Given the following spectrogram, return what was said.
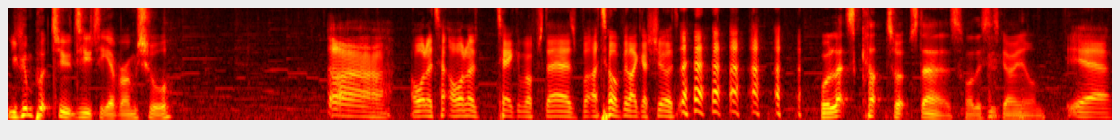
you can put two and two together, I'm sure. Ah, I want to I want to take him upstairs, but I don't feel like I should. Well, let's cut to upstairs while this is going on. yeah.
